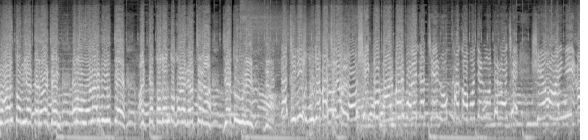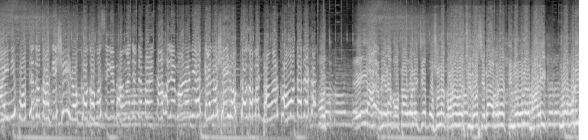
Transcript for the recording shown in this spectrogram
বহাল তবিয়াতে রয়েছেন এবং ওনার বিরুদ্ধে আজকে তদন্ত করা যাচ্ছে না, যেহেতু উনি একটা জিনিস বুঝে পাচ্ছি না কৌশিকটা বারবার বলে যাচ্ছে, রক্ষা কবচের মধ্যে রয়েছে, সেও আইনি আইনি পথে তো তাকে সেই রক্ষা কবচ থেকে ভাঙা যেতে পারে, তাহলে মাননীয় কেন সেই রক্ষা কবচ ভাঙার ক্ষমতা দেখা এই আ- আমি একটা কথা বলে, যে প্রশ্নটা করা হয়েছিল, সেটা আমাদের তৃণমূলের ভাই পুরোপুরি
